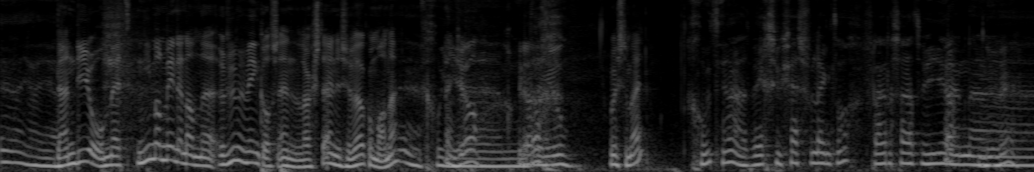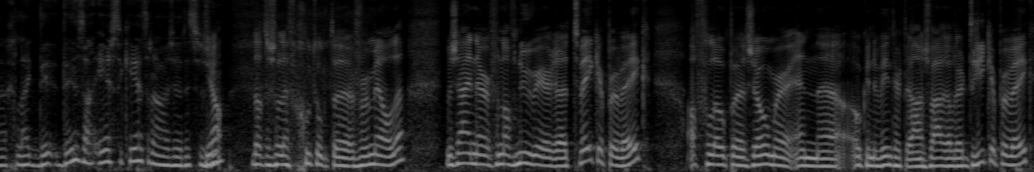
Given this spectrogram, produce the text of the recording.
Ja, ja, ja. Done Deal met niemand minder dan eh, Ruben Winkels en Lars Steunissen. Welkom mannen. Eh, Goeie, Dankjewel. eh, Goeiedag. Hoe is het ermee? Goed, ja, het weegt succes verlengd toch? Vrijdag zaten we hier Ja, en eh, gelijk di- dinsdag eerste keer trouwens eh, dit seizoen. Ja, dat is wel even goed om te vermelden. We zijn er vanaf nu weer eh, twee keer per week. Afgelopen zomer en ook in de winter trouwens waren we er drie keer per week.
